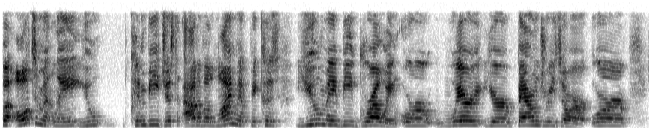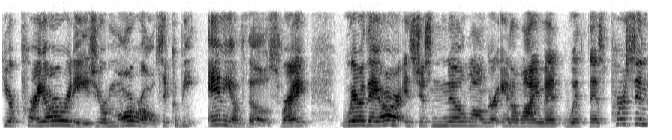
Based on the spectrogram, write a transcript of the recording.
But ultimately you can be just out of alignment because you may be growing or where your boundaries are or your priorities your morals it could be any of those right? Where they are is just no longer in alignment with this person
